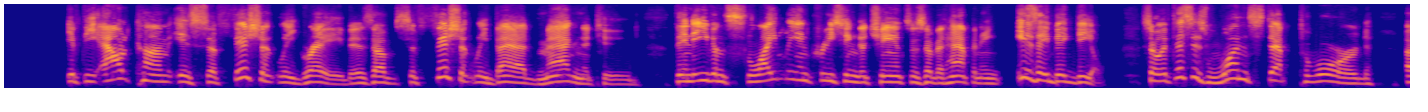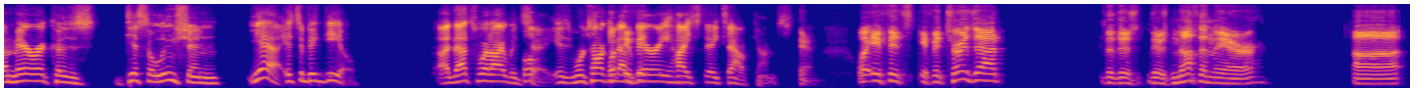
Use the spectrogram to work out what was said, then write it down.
if the outcome is sufficiently grave, is of sufficiently bad magnitude, then even slightly increasing the chances of it happening is a big deal. So if this is one step toward America's dissolution, yeah, it's a big deal. Uh, that's what I would Well- say. Is we're talking well, about if it- very high stakes outcomes. Yeah. Well, if it's if it turns out that there's there's nothing there, uh,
